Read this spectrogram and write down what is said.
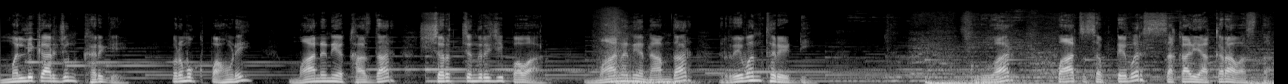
मल्लिकार्जुन खरगे. प्रमुख पाहुणे माननीय खासदार शरदचंद्रजी पवार. माननीय नामदार रेवंत रेड्डी. गुरुवार पाच सप्टेंबर सकाळी अकरा वाजता.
